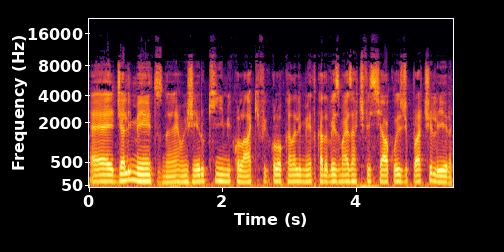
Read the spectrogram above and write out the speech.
é, de alimentos, né? Um engenheiro químico lá que fica colocando alimento cada vez mais artificial, coisa de prateleira.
